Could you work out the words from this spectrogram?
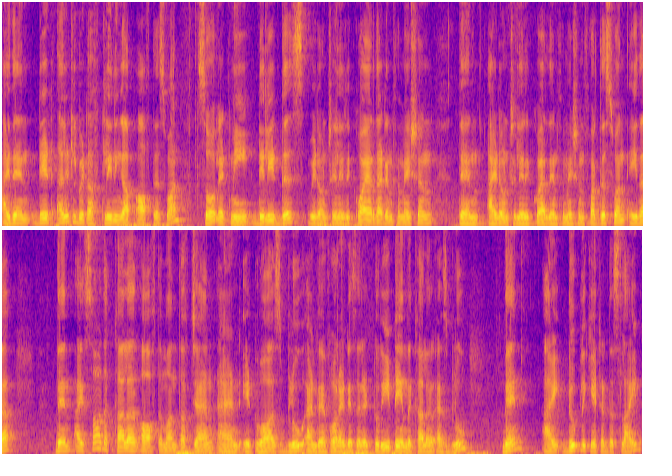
I then did a little bit of cleaning up of this one. So let me delete this. We don't really require that information. Then I don't really require the information for this one either. Then I saw the color of the month of Jan and it was blue and therefore I decided to retain the color as blue. Then I duplicated the slide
